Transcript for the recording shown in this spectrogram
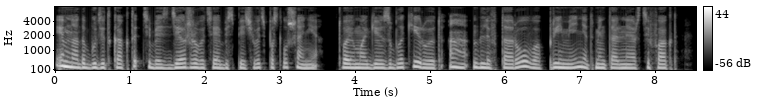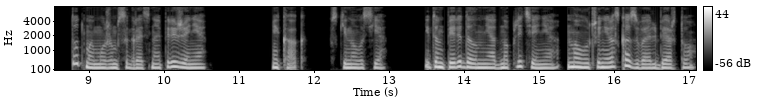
«Им надо будет как-то тебя сдерживать и обеспечивать послушание. Твою магию заблокируют, а для второго применят ментальный артефакт, Тут мы можем сыграть на опережение». «И как?» — вскинулась я. Итан передал мне одно плетение, но лучше не рассказывай Альберту.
